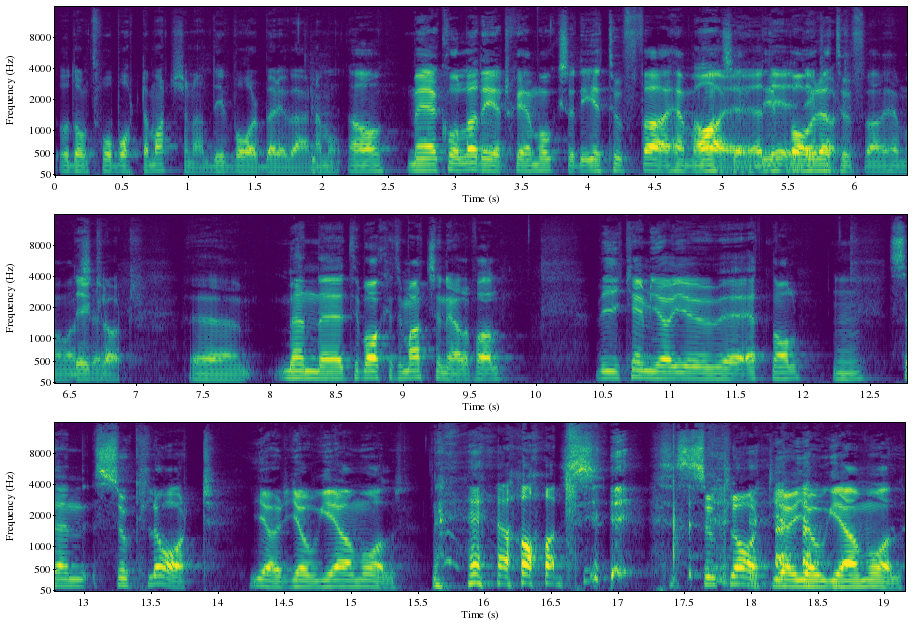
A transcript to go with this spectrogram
och de två bortamatcherna, det är Varberg och Värnamo. Ja, men jag kollade ert schema också, det är tuffa hemmamatcher. Ja, ja, ja, det, det- är det bara är klart. tuffa hemmamatcher. Det är klart. Eh, men eh, tillbaka till matchen i alla fall. Wikheim gör ju eh, 1-0. Mm. Sen såklart gör Jogia mål. ja, det, Såklart gör Yogi mål.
